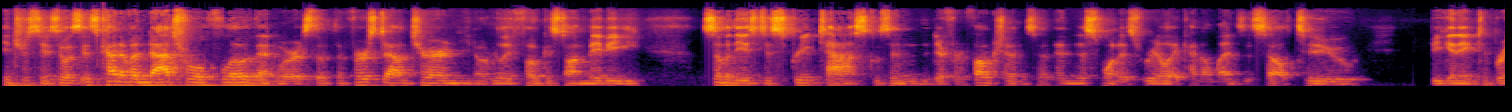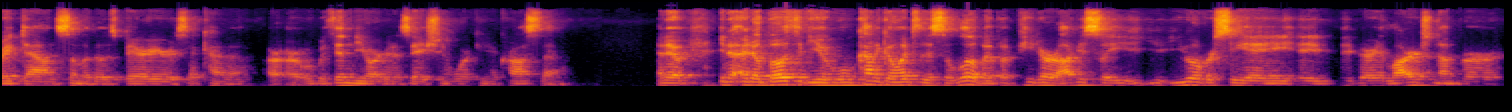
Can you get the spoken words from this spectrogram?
Interesting. So it's, it's kind of a natural flow then, whereas the, the first downturn, you know, really focused on maybe some of these discrete tasks within the different functions, and this one is really kind of lends itself to beginning to break down some of those barriers that kind of are, are within the organization, working across them. I know, you know, I know both of you. We'll kind of go into this a little bit, but Peter, obviously, you, you oversee a, a, a, very large number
